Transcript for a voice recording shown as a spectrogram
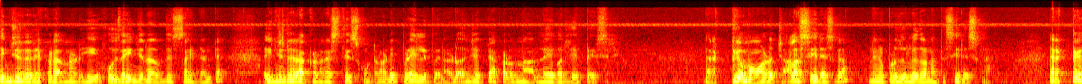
ఇంజనీర్ ఎక్కడ అన్నాడు ఈ who's the engineer of this site అంటే ఇంజనీర్ అక్కడ రెస్ట్ తీసుకుంటున్నాడు ఇప్పుడు వెళ్ళిపోయినాడు అని చెప్పి అక్కడ ఉన్న లేబర్ చెప్పేసి. డైరెక్ట్గా మావాడు చాలా సీరియస్గా నేను ఎప్పుడు చూడలేదు అంత సీరియస్గా. డైరెక్ట్గా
